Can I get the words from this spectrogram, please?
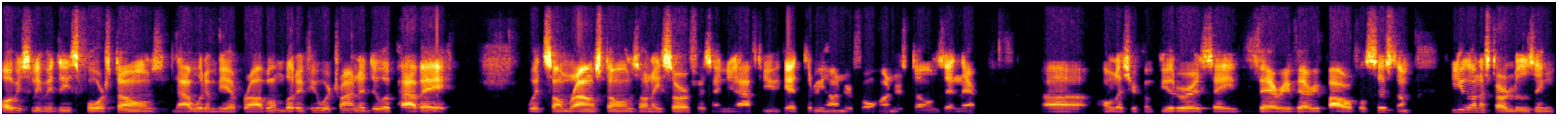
obviously, with these four stones, that wouldn't be a problem. But if you were trying to do a pave with some round stones on a surface and after you get 300 400 stones in there uh, unless your computer is a very very powerful system you're going to start losing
